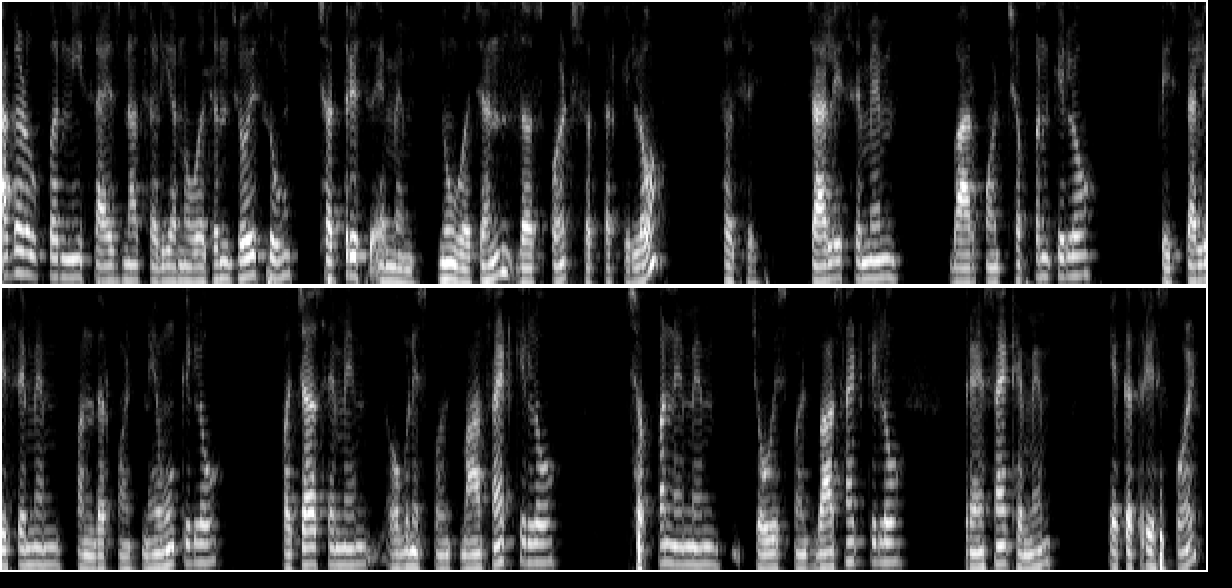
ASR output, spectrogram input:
આગળ ઉપરની સાઇઝના સળિયાનું વજન જોઈશું. છત્રીસ એમએમનું વજન દસ પોઈન્ટ સત્તર કિલો થશે. ચાલીસ એમએમ બાર પોઈન્ટ છપ્પન કિલો, પિસ્તાલીસ એમએમ પંદર પોઈન્ટ નેવું કિલો, પચાસ એમએમ ઓગણીસ પોઈન્ટ બાસઠ કિલો, છપ્પન એમએમ ચોવીસ પોઈન્ટ બાસઠ કિલો, ત્રેસઠ એમએમ એકત્રીસ પોઈન્ટ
